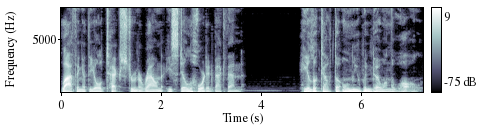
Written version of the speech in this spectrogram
laughing at the old tech strewn around that he still hoarded back then. He looked out the only window on the wall,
